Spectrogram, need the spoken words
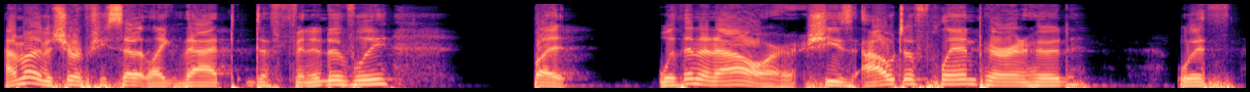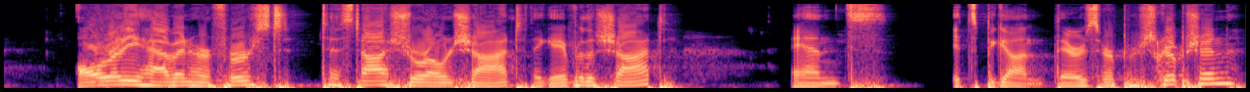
I'm not even sure if she said it like that definitively, but within an hour, she's out of Planned Parenthood with already having her first testosterone shot. They gave her the shot, and it's begun. There's her prescription,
